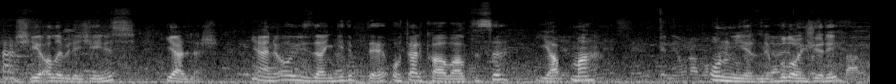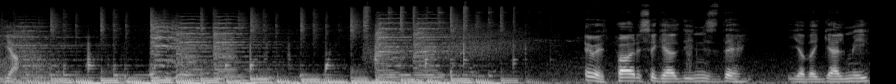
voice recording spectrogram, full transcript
her şeyi alabileceğiniz yerler. Yani o yüzden gidip de otel kahvaltısı yapma. Onun yerine boulangerie yap. Evet Paris'e geldiğinizde ya da gelmeyi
